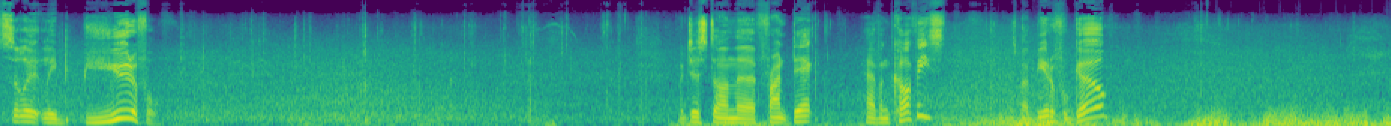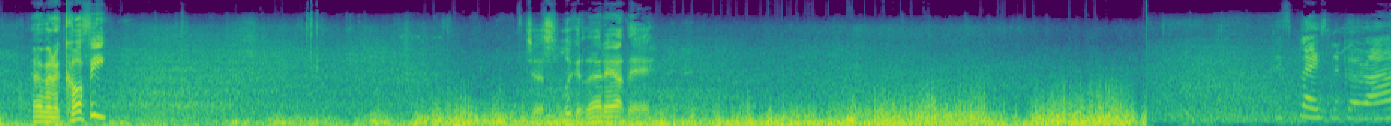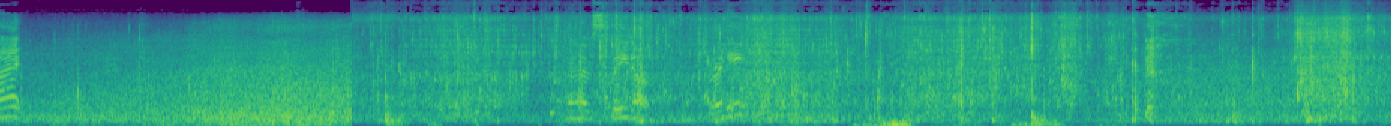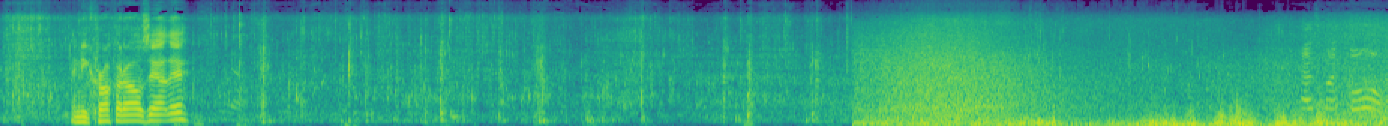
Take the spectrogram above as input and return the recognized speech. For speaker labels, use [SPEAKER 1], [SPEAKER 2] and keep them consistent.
[SPEAKER 1] Absolutely beautiful. We're just on the front deck having coffees. There's my beautiful girl. Having a coffee. Just look at that out there.
[SPEAKER 2] This place look alright. Gonna have speed up. Ready?
[SPEAKER 1] Any crocodiles out there?
[SPEAKER 2] How's my form?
